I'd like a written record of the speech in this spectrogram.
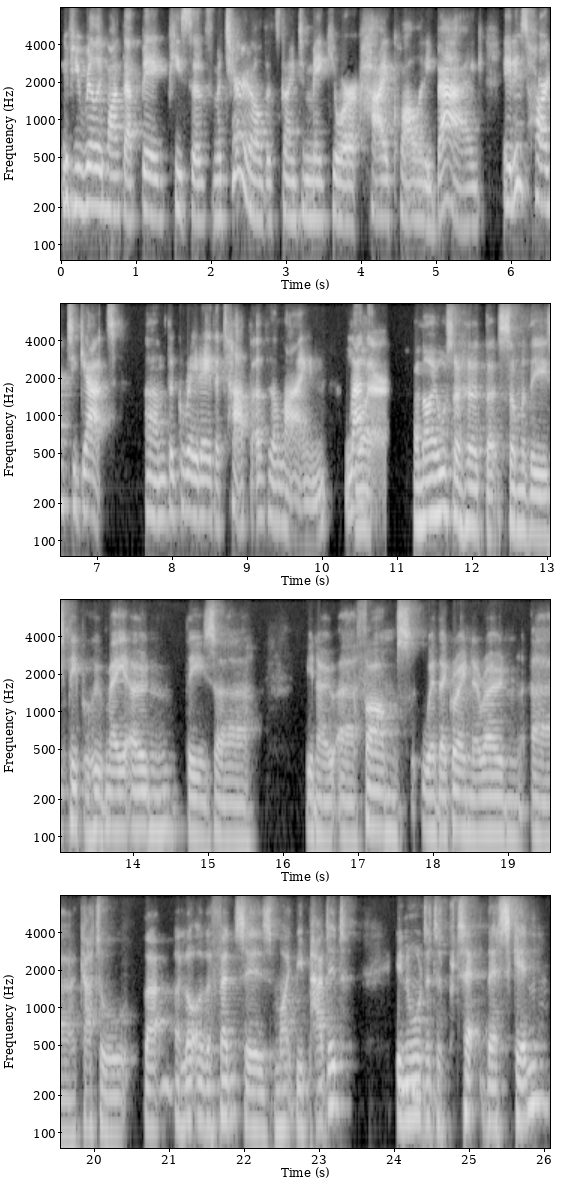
if you really want that big piece of material that's going to make your high quality bag, it is hard to get um, the grade A, the top of the line leather. Right. And I also heard that some of these people who may own these, uh, you know, uh, farms where they're growing their own uh, cattle that a lot of the fences might be padded in mm. order to protect their skin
